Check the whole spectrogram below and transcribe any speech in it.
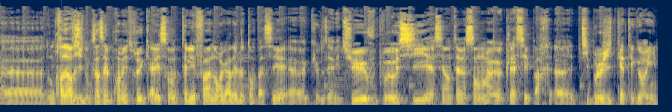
Euh, donc 3h18, donc ça c'est le premier truc. Allez sur votre téléphone, regardez le temps passé euh, que vous avez dessus. Vous pouvez aussi, c'est intéressant, euh, classer par typologie de catégorie.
